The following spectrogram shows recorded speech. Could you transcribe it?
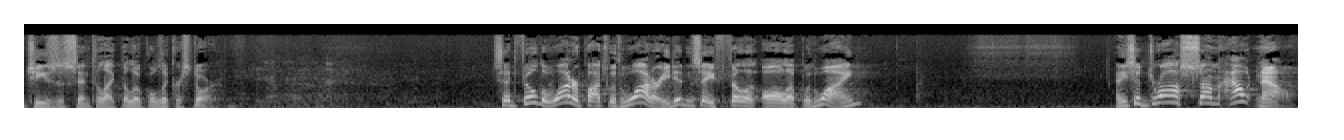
Jesus into like the local liquor store. Said, fill the water pots with water. He didn't say fill it all up with wine. And he said, draw some out now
